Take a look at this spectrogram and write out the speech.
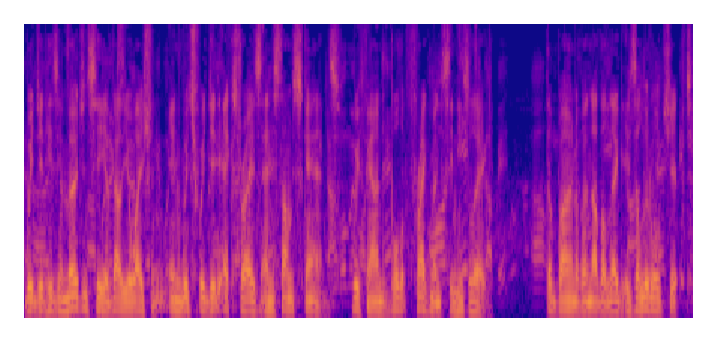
We did his emergency evaluation, in which we did x rays and some scans. We found bullet fragments in his leg. The bone of another leg is a little chipped.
